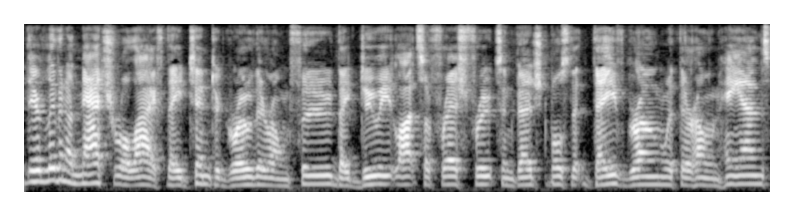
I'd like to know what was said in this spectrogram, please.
they're living a natural life. They tend to grow their own food. They do eat lots of fresh fruits and vegetables that they've grown with their own hands,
